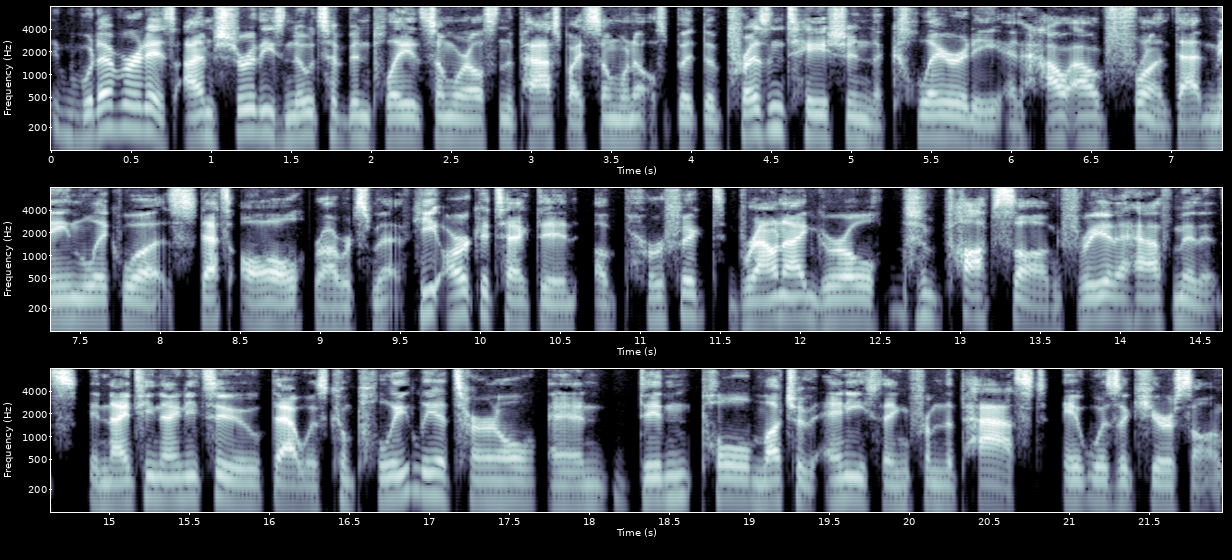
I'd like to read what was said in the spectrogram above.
whatever it is. I'm sure these notes have been played somewhere else in the past by someone else, but the presentation, the clarity, and how out front that main lick was, that's all Robert Smith. He architected a perfect brown eyed girl pop song, three and a half minutes in 1992, that was completely eternal and didn't pull much of anything from the past. It was a cure song.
